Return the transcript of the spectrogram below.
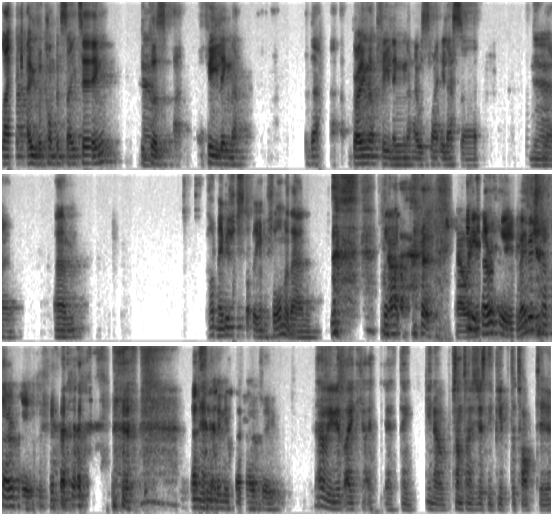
like overcompensating because yeah. feeling that that growing up feeling that I was slightly lesser. Yeah. You know, um, God, maybe I should stop being a performer then. no, no, need therapy. Maybe I should have therapy. Definitely need therapy. I mean, like I, I think you know sometimes you just need people to talk to.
